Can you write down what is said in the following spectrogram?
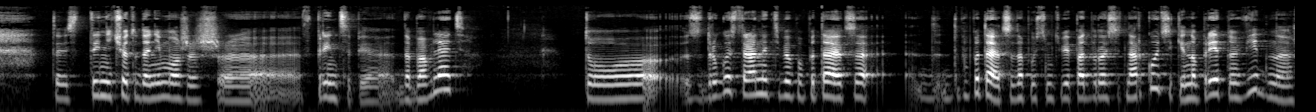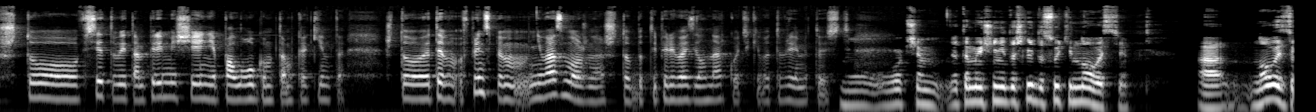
то есть ты ничего туда не можешь, э, в принципе, добавлять, то с другой стороны тебе попытаются попытаются, допустим, тебе подбросить наркотики, но при этом видно, что все твои там перемещения по логам там каким-то, что это, в принципе, невозможно, чтобы ты перевозил наркотики в это время, то есть... Ну, в общем, это мы еще не дошли до сути новости. А новость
